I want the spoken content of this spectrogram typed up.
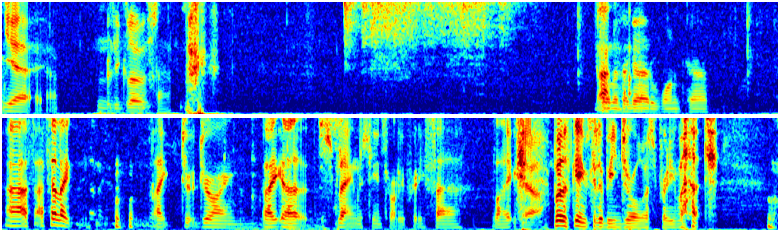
Yeah, yeah. Pretty Mm, close. I'm sad. Damn, I think I had one cap. Uh, I f- I feel like, like dr- drawing, like uh, splitting the team's probably pretty fair. Like Yeah. both games could have been draws, pretty much.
